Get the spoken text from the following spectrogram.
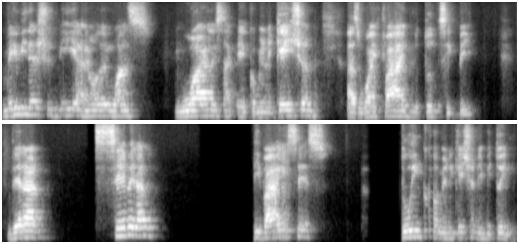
Maybe there should be another ones wireless uh, communication as Wi-Fi, Bluetooth, Zigbee there are several devices doing communication in between.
